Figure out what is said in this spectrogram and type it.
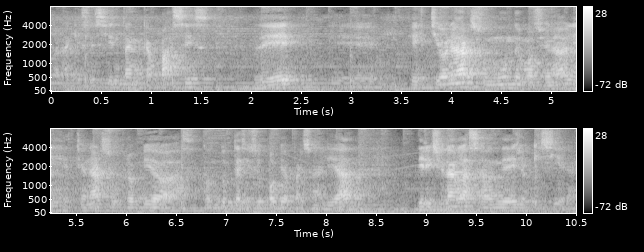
para que se sientan capaces de eh, gestionar su mundo emocional y gestionar sus propias conductas y su propia personalidad, direccionarlas a donde ellos quisieran.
